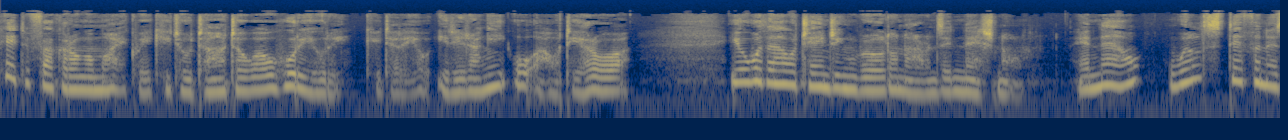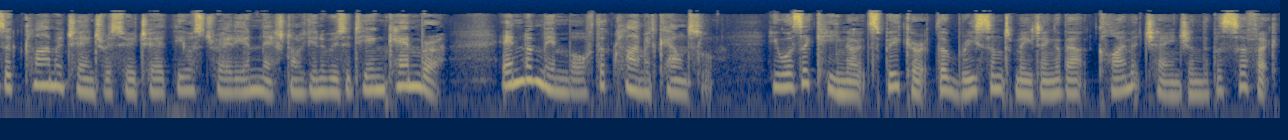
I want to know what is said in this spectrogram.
Kei te whakarongo mai koe ki tō tātou au huri huri, ki te reo irirangi o Aotearoa. You're with Our Changing World on RNZ National. And now, Will Steffen is a climate change researcher at the Australian National University in Canberra and a member of the Climate Council. He was a keynote speaker at the recent meeting about climate change in the Pacific,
